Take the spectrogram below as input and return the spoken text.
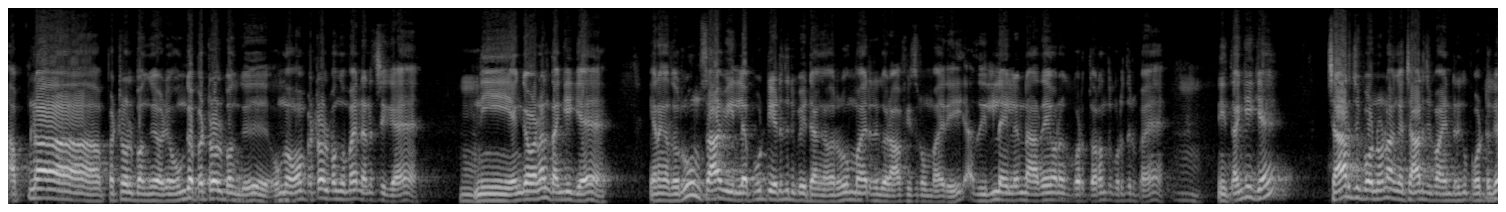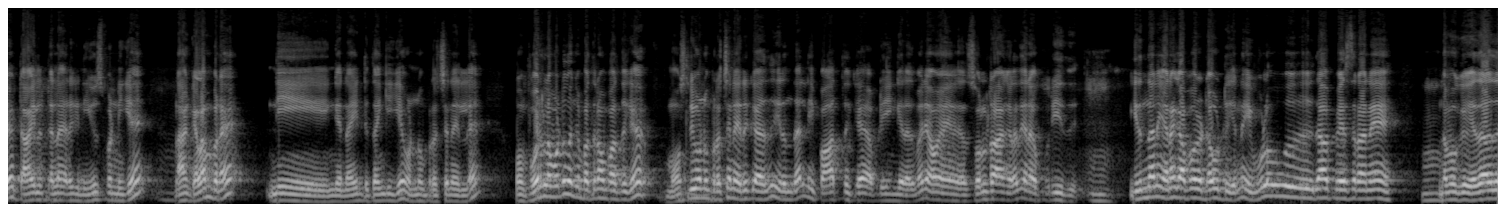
அப்னா பெட்ரோல் பங்கு. அப்படி உங்கள் பெட்ரோல் பங்கு. உங்கள் உன் பெட்ரோல் பங்கு மாதிரி நினச்சிக்க. நீ எங்கே வேணாலும் தங்கிக்க. எனக்கு அந்த ரூம் சாவி இல்லை பூட்டி எடுத்துகிட்டு போயிட்டாங்க. ரூம் மாதிரி இருக்கு ஒரு ஆஃபீஸ் ரூம் மாதிரி. அது இல்லை இல்லைன்னு அதே உனக்கு திறந்து கொடுத்துருப்பேன். நீ தங்கிக்க. சார்ஜ் போடணும்னா அங்கே சார்ஜ் பாயிண்ட் இருக்கு போட்டுக்க. டாய்லெட் எல்லாம் இருக்கு நீ யூஸ் பண்ணிக்க. நான் கிளம்புறேன். நீ இங்கே நைட்டு தங்கிக்க ஒன்றும் பிரச்சனை இல்லை. உன் பொருளை மட்டும் கொஞ்சம் பத்திரமா பார்த்துக்க மோஸ்ட்லி ஒன்றும் பிரச்சனை இருக்காது. இருந்தாலும் நீ பார்த்துக்க அப்படிங்கிறது மாதிரி அவன் சொல்றாங்கிறது எனக்கு புரியுது. இருந்தாலும் எனக்கு அப்போ ஒரு டவுட் என்ன இவ்வளவு இதா பேசுறானே. நமக்கு ஏதாவது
